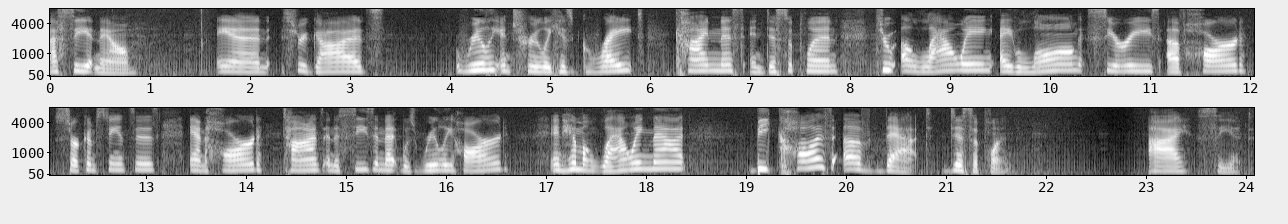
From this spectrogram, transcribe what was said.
I see it now. And through God's really and truly, His great kindness and discipline, through allowing a long series of hard circumstances and hard times and a season that was really hard, and Him allowing that, because of that discipline, I see it.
